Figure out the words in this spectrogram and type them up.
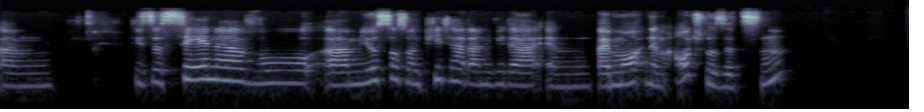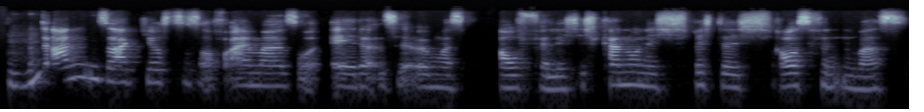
ähm, diese Szene, wo ähm, Justus und Peter dann wieder im, bei Morton im Auto sitzen. Mhm. Dann sagt Justus auf einmal so, ey, da ist ja irgendwas auffällig. Ich kann nur nicht richtig rausfinden, was.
